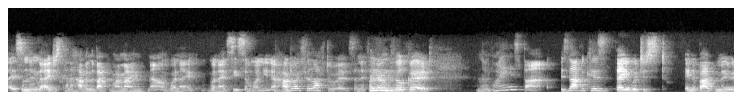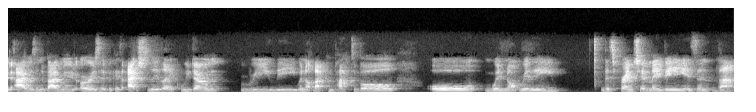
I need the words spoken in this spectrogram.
It's something that I just kind of have in the back of my mind now when I when I see someone. You know, how do I feel afterwards? And if I don't Mm. feel good, I'm like, why is that? Is that because they were just in a bad mood? I was in a bad mood, or is it because actually like we don't really we're not that compatible, or we're not really this friendship maybe isn't that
